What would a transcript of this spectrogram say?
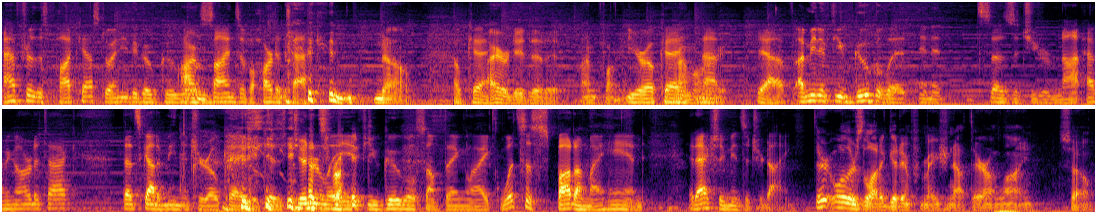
After this podcast, do I need to go Google I'm- signs of a heart attack? no, Okay. I already did it. I'm fine. You're okay. I'm not, right. Yeah. I mean, if you Google it and it says that you're not having a heart attack, that's got to mean that you're okay. Because generally, right. if you Google something like "What's a spot on my hand," it actually means that you're dying. There, well, there's a lot of good information out there online. So,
